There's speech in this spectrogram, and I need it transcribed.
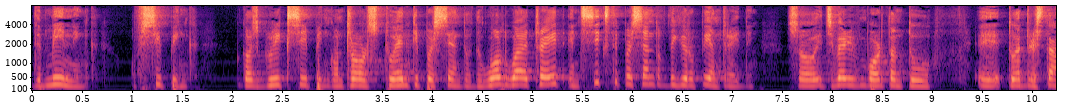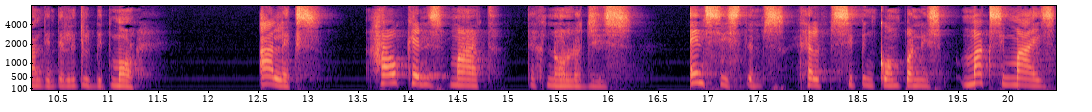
the meaning of shipping because Greek shipping controls 20% of the worldwide trade and 60% of the European trading. So it's very important to, uh, to understand it a little bit more. Alex, how can smart technologies and systems help shipping companies maximize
